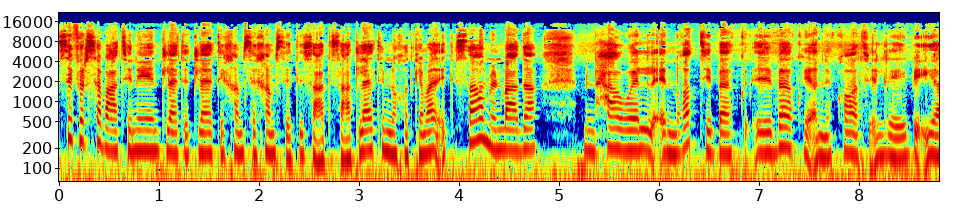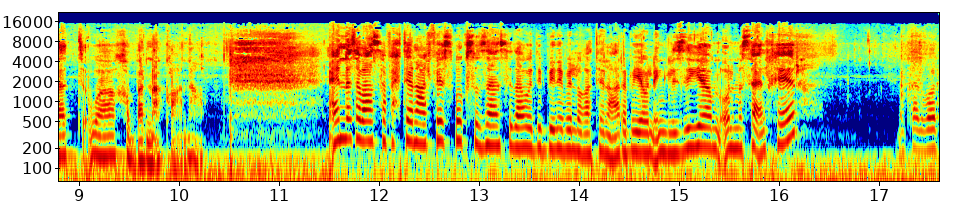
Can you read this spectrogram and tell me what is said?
072 33 بناخذ كمان اتصال من بعدها. بنحاول نغطي باقي النقاط اللي بقيت وخبرناكم عنها. عندنا طبعا صفحتين على الفيسبوك سوزان سداوي دبيني باللغتين العربية والإنجليزية. بنقول مساء الخير. مساء الورد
